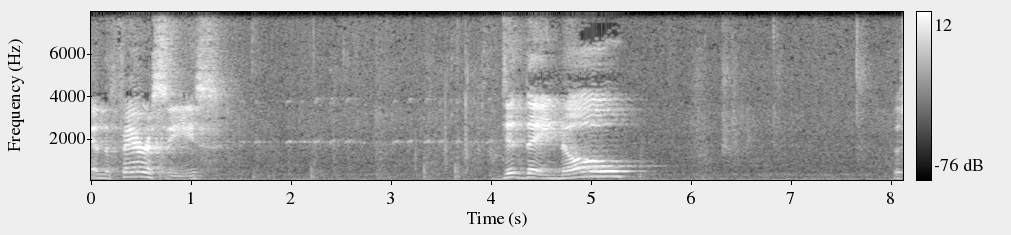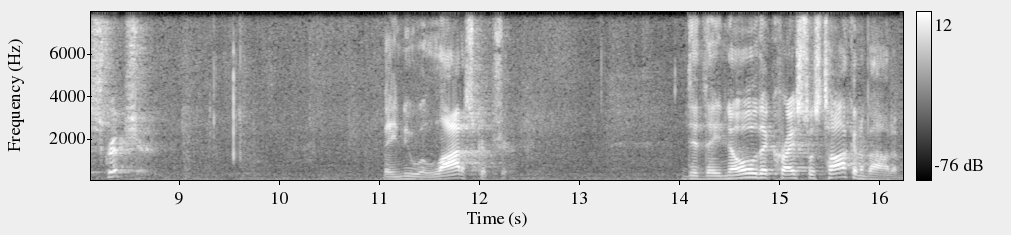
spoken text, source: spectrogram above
and the Pharisees, did they know the scripture? They knew a lot of scripture. Did they know that Christ was talking about them?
